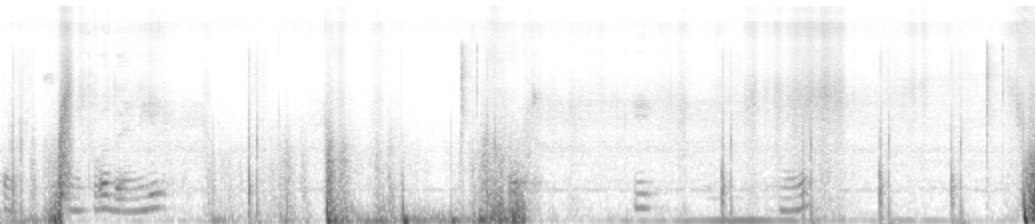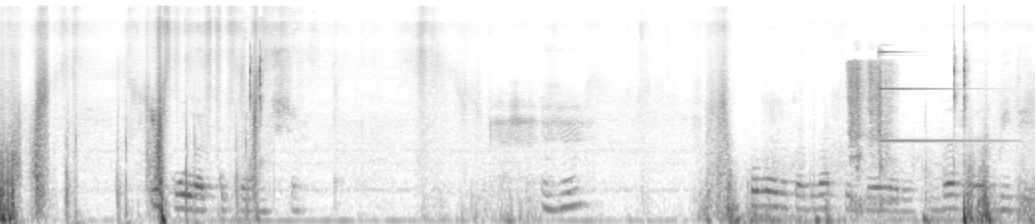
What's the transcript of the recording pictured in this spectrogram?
Так, накладаємо їх. От. І ну. І кулер купуємо ще. Угу. Кулер за 20 доларів. Без обідів.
